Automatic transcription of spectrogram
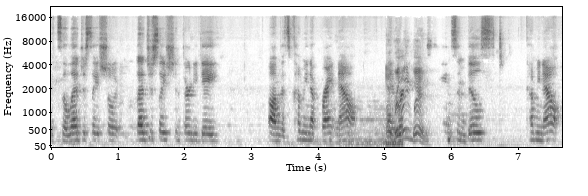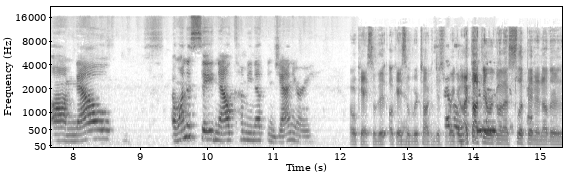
it's the legislation legislation 30 day um, that's coming up right now. Oh, And really? When? Seeing some bills coming out. Um, now, I want to say now coming up in January. Okay, so the, okay, so we're talking just regular. I thought they were going to slip in another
